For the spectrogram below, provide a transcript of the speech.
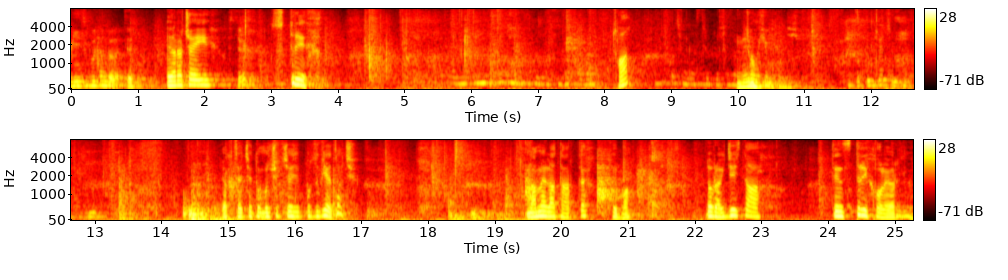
Nic będą gadać, ty. E, Raczej Stryk? strych. Co? Chodźmy na strych, bo się My Czemu? musimy chodzić. Jak chcecie, to możecie pozwiedzać. Damy latarkę? Chyba. Dobra, gdzie jest ta... Ten strych cholerny?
